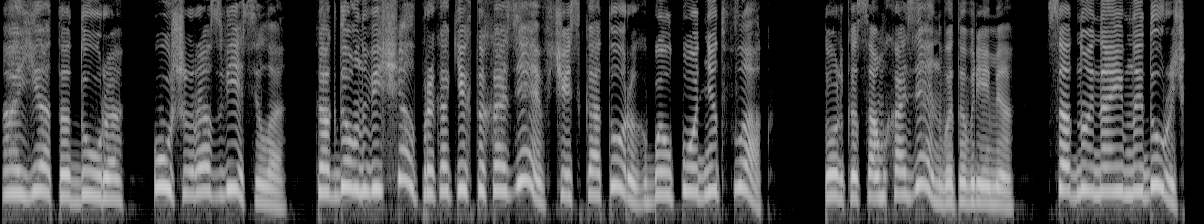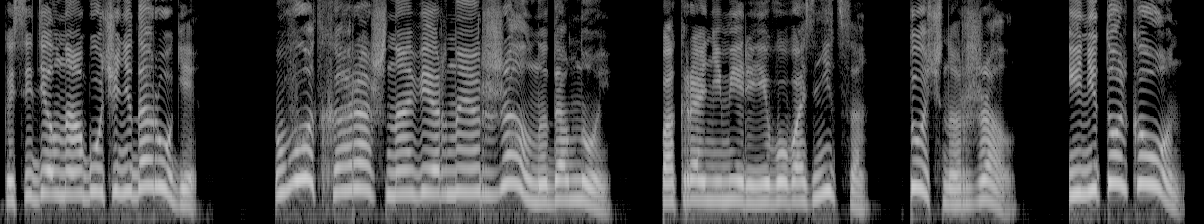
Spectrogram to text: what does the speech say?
А я-то, дура, уши развесила, когда он вещал про каких-то хозяев, в честь которых был поднят флаг. Только сам хозяин в это время с одной наивной дурочкой сидел на обочине дороги. Вот Хараш, наверное, ржал надо мной. По крайней мере, его возница точно ржал. И не только он.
